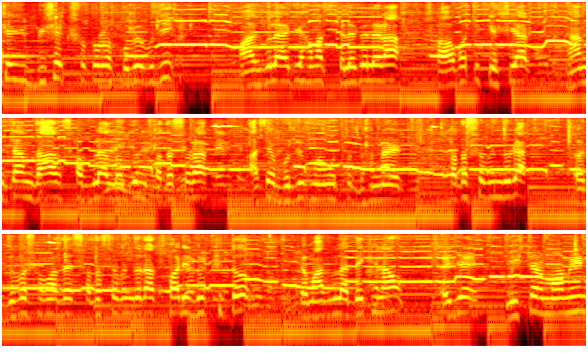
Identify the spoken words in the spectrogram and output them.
সেই বিশেষ সতেরো খুবই বুঝি মাছগুলা এটি আমার ছেলেপেলেরা, সভাপতি, কেশিয়ার হ্যান দাস যা সবগুলা লোকজন, সদস্যরা আছে বুজুগ মাহমুদপুর ধান্নার সদস্যবিন্দুরা যুব সমাজের সদস্যবিন্দুরা সরি দুঃখিত। তো মাছগুলা দেখে নাও, এই যে মিস্টার মমিন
